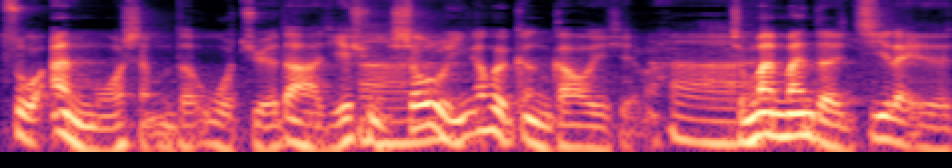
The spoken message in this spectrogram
做按摩什么的，我觉得啊，也许收入应该会更高一些吧。啊。就慢慢的积累的，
